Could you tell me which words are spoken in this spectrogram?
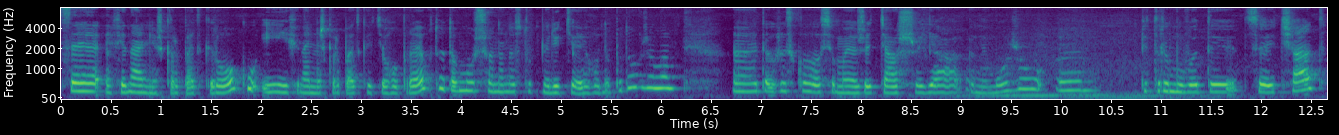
Це фінальні шкарпетки року і фінальні шкарпетки цього проєкту, тому що на наступний рік я його не подовжила. Е, Так вже склалося моє життя, що я не можу е, підтримувати цей чат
